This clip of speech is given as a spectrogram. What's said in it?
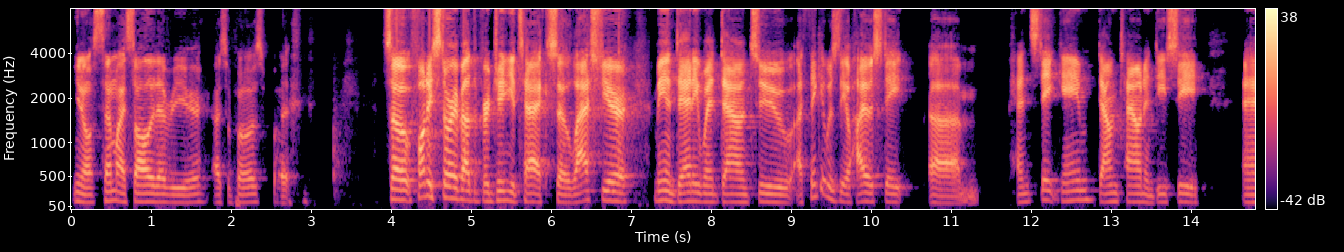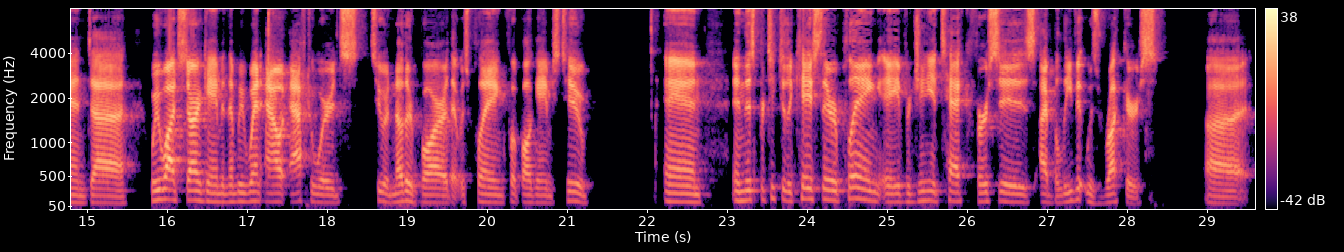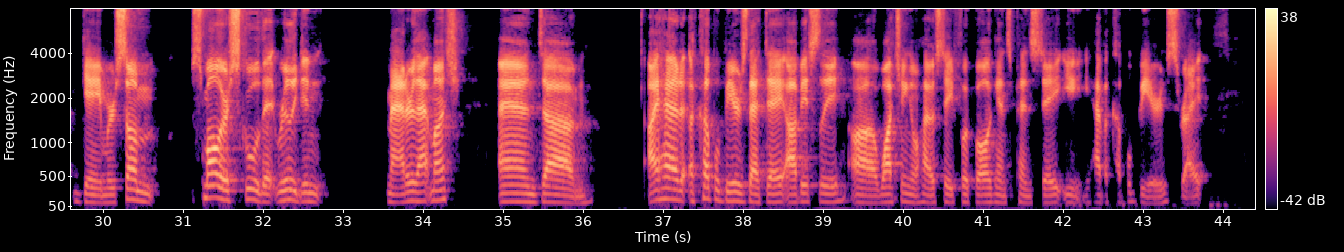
you know, semi-solid every year, I suppose. But So funny story about the Virginia Tech. So last year, me and Danny went down to I think it was the Ohio State um, Penn State game downtown in DC, and uh, we watched our game, and then we went out afterwards to another bar that was playing football games too. And in this particular case, they were playing a Virginia Tech versus I believe it was Rutgers uh, game or some smaller school that really didn't matter that much. And um, I had a couple beers that day. Obviously, uh, watching Ohio State football against Penn State, you, you have a couple beers, right?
